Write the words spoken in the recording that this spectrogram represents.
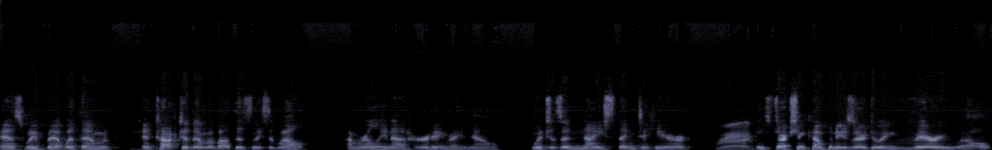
as we've met with them and talked to them about this. And they said, well, I'm really not hurting right now, which is a nice thing to hear. Right. Construction companies are doing very well.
